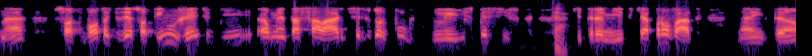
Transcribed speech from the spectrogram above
né? Só volto a dizer, só tem um jeito de aumentar salário de servidor público, lei específica, tá. que tramita, que é aprovada. Né? Então,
